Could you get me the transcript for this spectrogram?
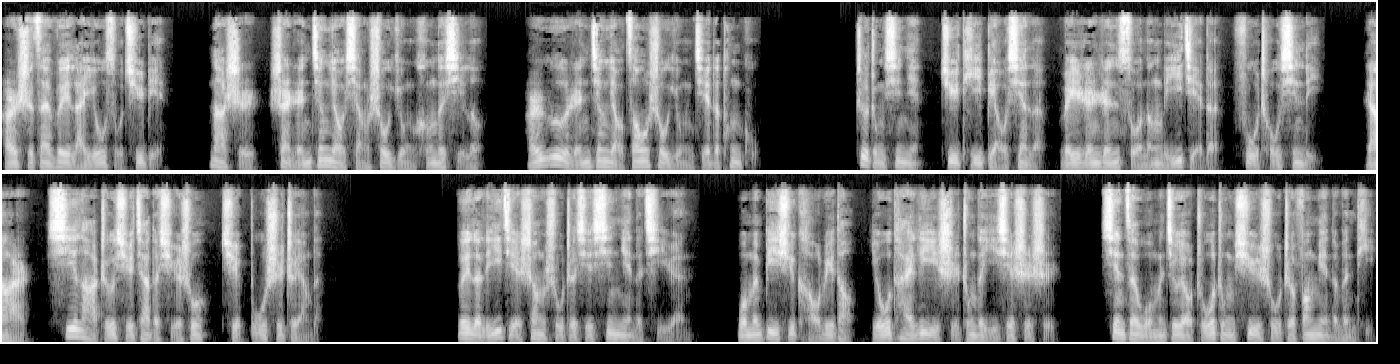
而是在未来有所区别。那时，善人将要享受永恒的喜乐，而恶人将要遭受永劫的痛苦。这种信念具体表现了为人人所能理解的复仇心理。然而，希腊哲学家的学说却不是这样的。为了理解上述这些信念的起源，我们必须考虑到犹太历史中的一些事实。现在，我们就要着重叙述这方面的问题。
